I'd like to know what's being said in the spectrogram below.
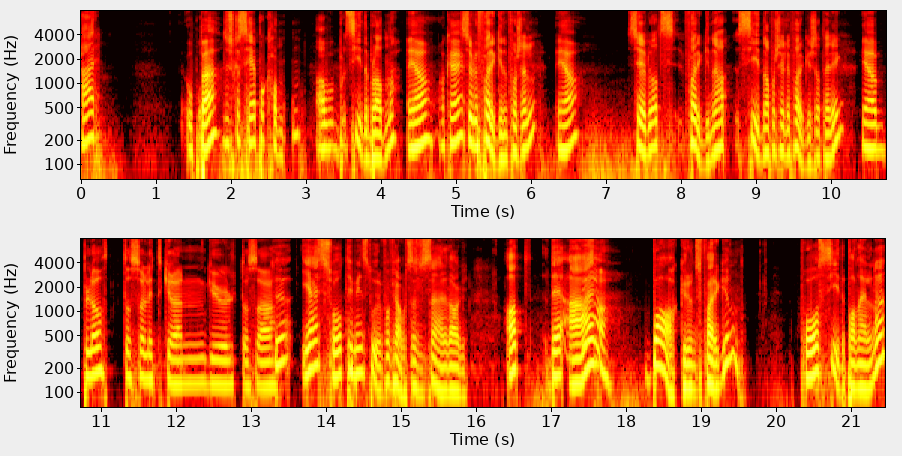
her. Oppe? Du skal se på kanten av sidebladene. Ja, OK. Ser du fargeforskjellen? Ja. Ser du at fargene Siden har forskjellig fargesjattering? ja blått, og så litt grønn, gult, og så Du, jeg så til min store forfjamselse her i dag at det er Ja. bakgrunnsfargen på sidepanelene.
